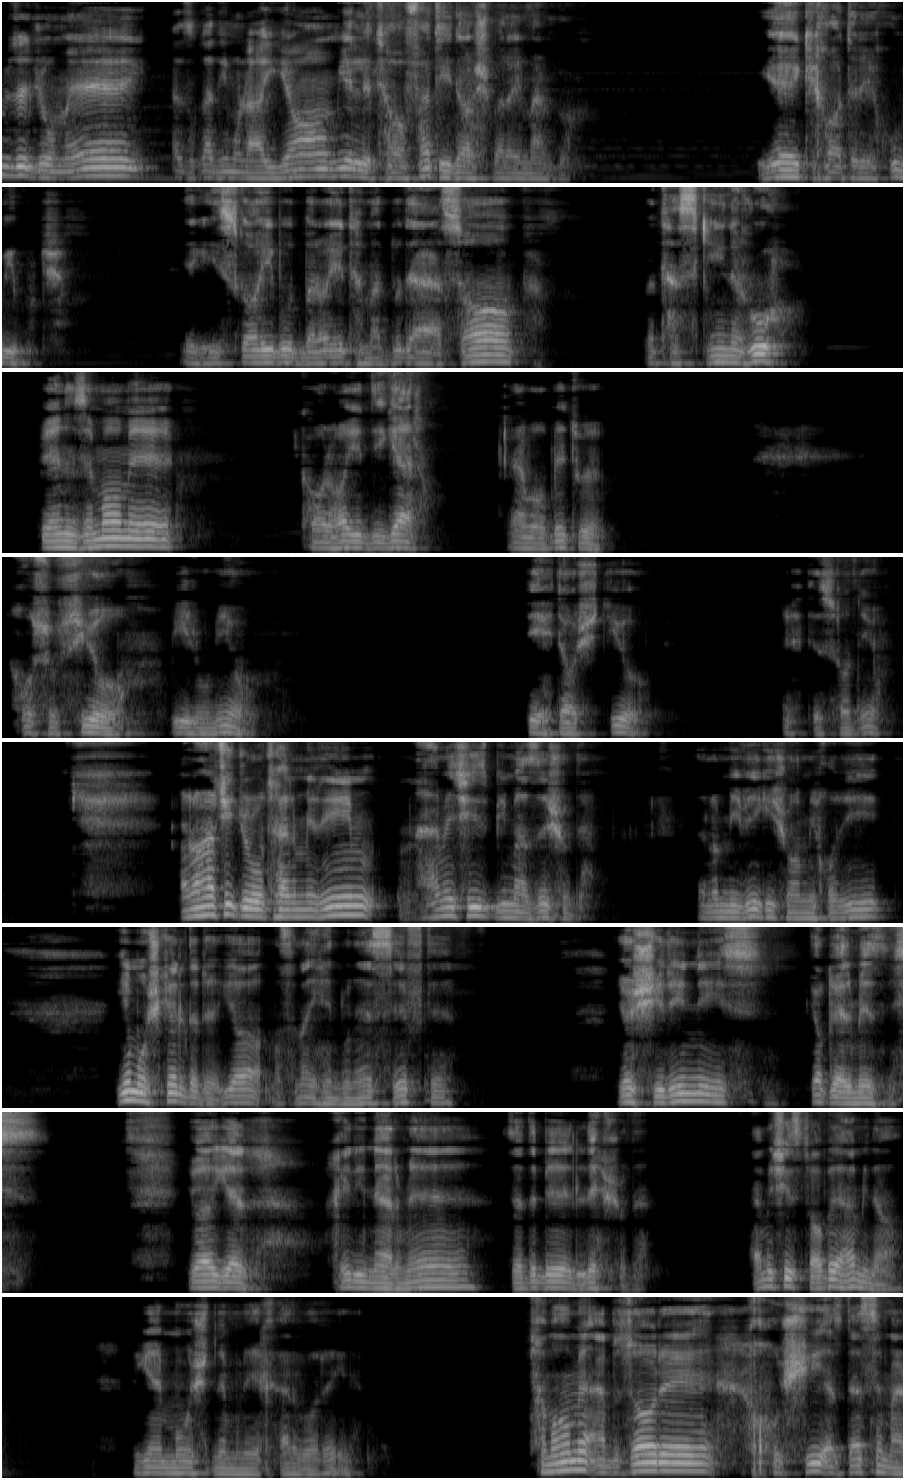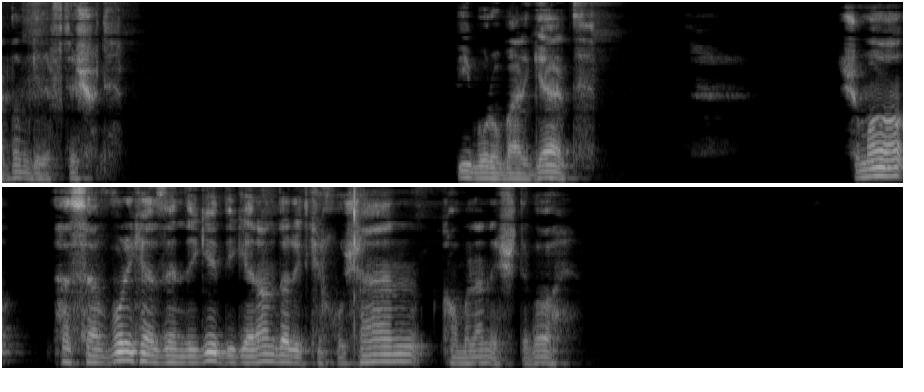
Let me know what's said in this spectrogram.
روز جمعه از قدیم الایام یه لطافتی داشت برای مردم. یک خاطره خوبی بود. یک ایستگاهی بود برای تمدد اعصاب و تسکین روح. به انزمام کارهای دیگر روابط و خصوصی و بیرونی و بهداشتی و اقتصادی و الان هرچی جلوتر میریم همه چیز بیمزه شده. الان میوه که شما می‌خورید یه مشکل داره. یا مثلا هندونه سفته یا شیرین نیست یا قرمز نیست. یا اگر خیلی نرمه زده به له شدن همه چیز تابع همینا میگه مشت نمونه خرواره اینه. تمام ابزار خوشی از دست مردم گرفته شده. بی برو برگرد. شما تصوری که از زندگی دیگران دارید که خوشن کاملا اشتباهه.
